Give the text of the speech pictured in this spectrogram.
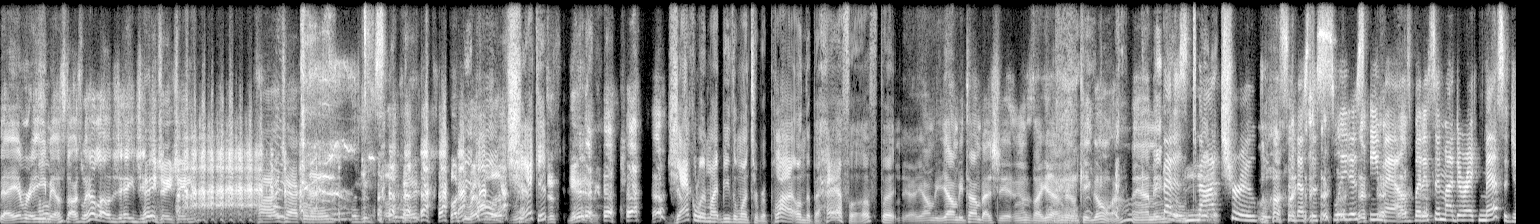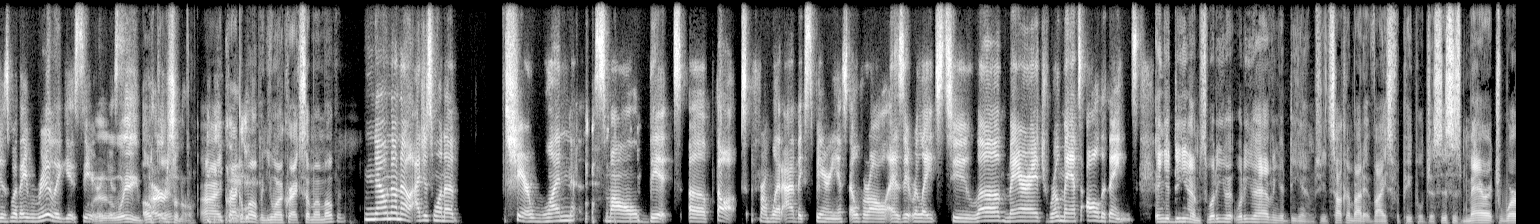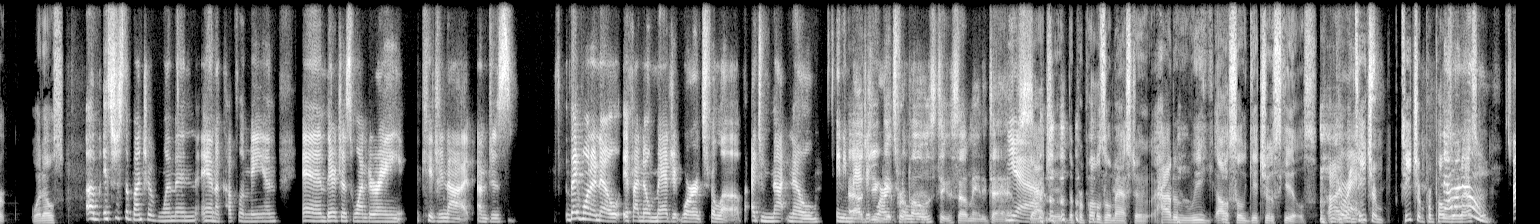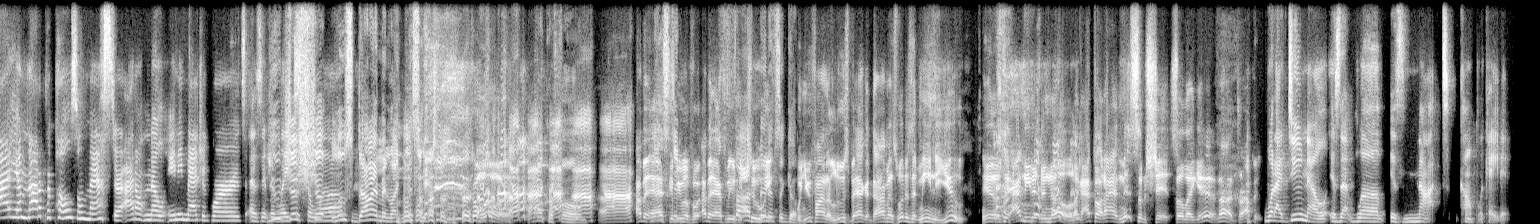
Yeah, every Oh. email starts with "Hello, JG." Hey, JG. Hi, Jacqueline. Just- okay. Fuck the rest of oh, us. We check it. Just, yeah. Jacqueline might be the one to reply on the behalf of, but Yeah, y'all don't be y'all don't be talking about shit, and it's like, yeah, I'm just gonna keep going. Yeah, I mean, That is not true. People send us the sweetest emails, but it's in my direct messages where they really get serious. we Okay. personal. all right, crack them open. You want to crack some of them open? No, no, no. I just want to share one small bit of thought from what I've experienced overall as it relates to love, marriage, romance, all the things. in your DMs. What do you What do you have in your DMs? You're talking about advice for people. Just this is marriage, work. What else? Um, it's just a bunch of women and a couple of men, and they're just wondering, kid you not, I'm just they want to know if I know magic words for love. I do not know any How'd magic you get words for love. proposed to so many times? Yeah. Gotcha. the proposal master. How do we also get your skills? All right, well, Correct. teach them. Teach them proposal No, no, master. no. I am not a proposal master. I don't know any magic words as it You relates just to shook love. loose diamond like this Come on. microphone. I've been Less asking than people for I've been asking people for two weeks. ago. When you find a loose bag of diamonds, what does it mean to you? You know what I'm saying? I needed to know. Like I thought I had missed some shit. So like, yeah, no, drop it. What I do know is that love is not complicated.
